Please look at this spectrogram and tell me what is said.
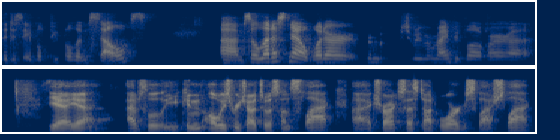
the disabled people themselves? Um, so let us know. What are, should we remind people of our? Uh, Yeah, yeah, absolutely. You can always reach out to us on Slack, uh, xraccess.org slash Slack.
